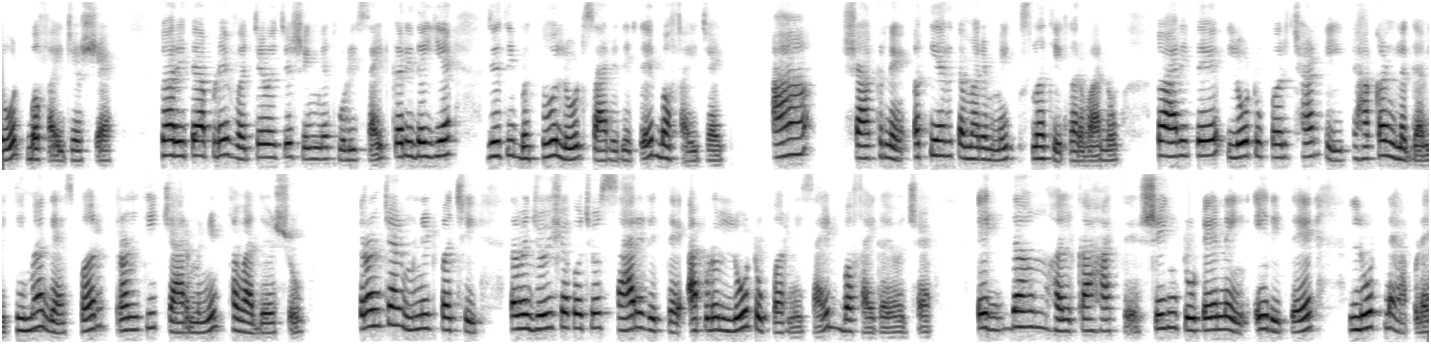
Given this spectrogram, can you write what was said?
લોટ બફાઈ જશે. તો આ રીતે આપણે વચ્ચે વચ્ચે શીંગને થોડી સાઈડ કરી દઈએ, જેથી બધો લોટ સારી રીતે બફાઈ જાય. આ શાકને અત્યારે તમારે મિક્સ નથી કરવાનું. તો આ રીતે લોટ ઉપર છાંટી ઢાંકણ લગાવી ધીમા ગેસ પર ત્રણથી ચાર મિનિટ થવા દેશું. ત્રણ ચાર મિનિટ પછી તમે જોઈ શકો છો સારી રીતે આપણો લોટ ઉપરની સાઈડ બફાઈ ગયો છે. એકદમ હલકા હાથે શીંગ તૂટે નહીં, એ રીતે લોટને આપણે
